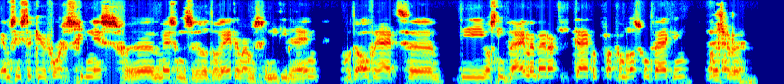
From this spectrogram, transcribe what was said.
ja, misschien een stukje voorgeschiedenis. Eh, de meeste mensen zullen het wel weten, maar misschien niet iedereen. Goed, de overheid eh, die was niet blij met mijn activiteit op het vlak van belastingontwijking. Ze hebben...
